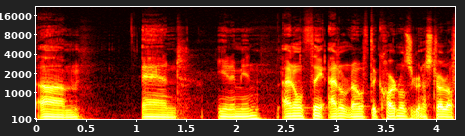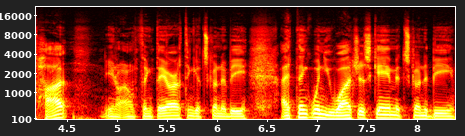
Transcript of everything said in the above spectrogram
um and you know what i mean i don't think i don't know if the cardinals are going to start off hot you know i don't think they are i think it's going to be i think when you watch this game it's going to be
